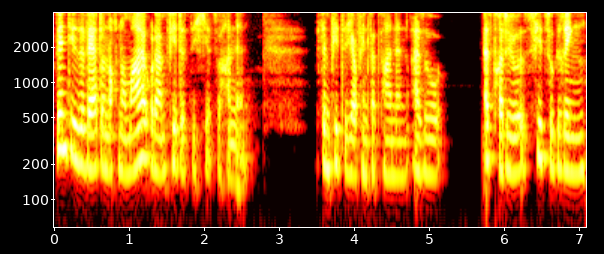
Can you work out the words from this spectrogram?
Sind diese Werte noch normal oder empfiehlt es sich hier zu handeln? Es empfiehlt sich auf jeden Fall zu handeln. Also Estradiol ist viel zu gering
